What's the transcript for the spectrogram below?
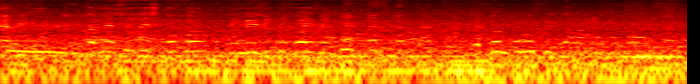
Tu também só deste cocô, não vejo outra coisa. Depois como se estava com cocô.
